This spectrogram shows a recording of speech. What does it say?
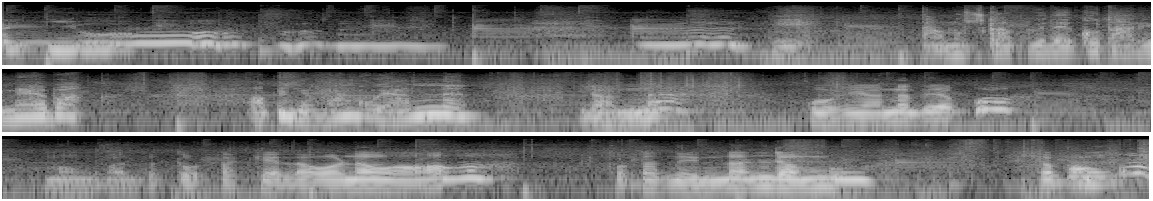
අයියෝ. තනුස්ක අපිව දැක්කොත් හරි නෑ බං. අපි යමන්කෝ යන්න. යන්න කොහේ යන්න දෙයක්කෝ මං අද තොට කෙලවනවා තොට දෙන්නම් ජම්බු තපංකෝ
